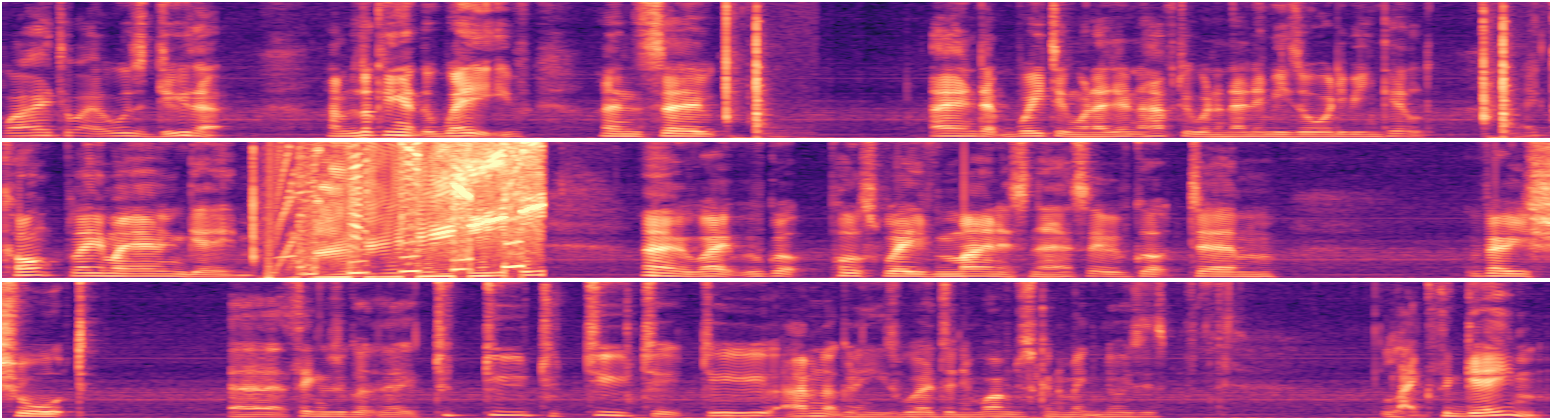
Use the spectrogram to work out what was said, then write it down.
why do I always do that? I'm looking at the wave, and so I end up waiting when I don't have to when an enemy's already been killed. I can't play my own game. Oh, right, we've got pulse wave minus now, so we've got um, very short uh, things. We've got like. I'm not going to use words anymore, I'm just going to make noises like the game.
